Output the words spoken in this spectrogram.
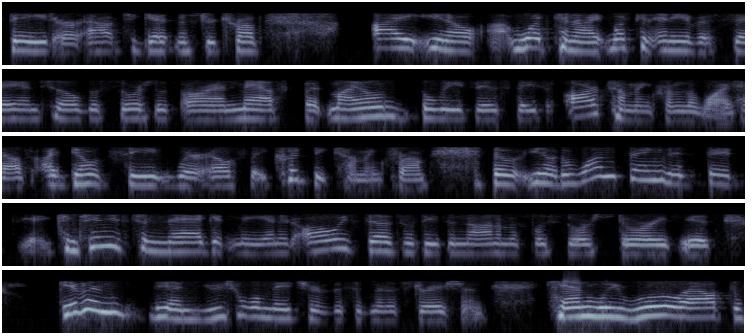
state are out to get mr trump I, you know, what can I, what can any of us say until the sources are unmasked? But my own belief is these are coming from the White House. I don't see where else they could be coming from. The, you know, the one thing that that continues to nag at me, and it always does with these anonymously sourced stories, is given the unusual nature of this administration, can we rule out the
